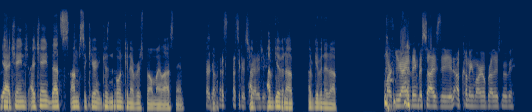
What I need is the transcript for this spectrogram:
Yeah, I changed. I changed. That's I'm securing because no one can ever spell my last name. Okay, So, that's that's a good I've, strategy. I've given up. I've given it up. Mark, you got anything besides the upcoming Mario Brothers movie?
